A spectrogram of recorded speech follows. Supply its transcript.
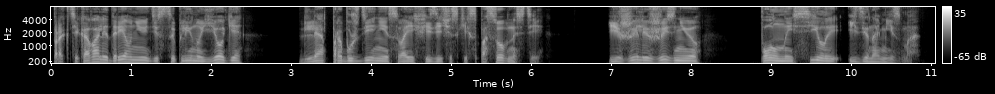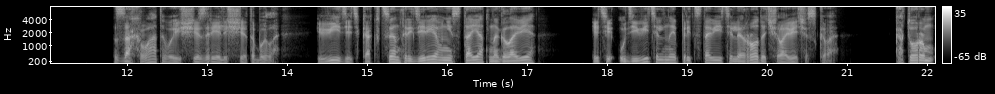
практиковали древнюю дисциплину йоги для пробуждения своих физических способностей и жили жизнью полной силы и динамизма. Захватывающее зрелище это было — видеть, как в центре деревни стоят на голове эти удивительные представители рода человеческого, которым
